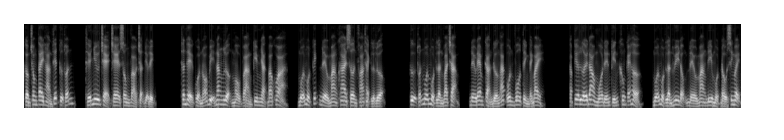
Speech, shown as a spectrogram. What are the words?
cầm trong tay hàn thiết tự thuẫn, thế như trẻ tre xông vào trận địa địch. Thân thể của nó bị năng lượng màu vàng kim nhạt bao khỏa, mỗi một kích đều mang khai sơn phá thạch lực lượng cự thuẫn mỗi một lần va chạm đều đem cản đường ác ôn vô tình đánh bay. Cặp kia lưới đao múa đến kín không kẽ hở, mỗi một lần huy động đều mang đi một đầu sinh mệnh,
